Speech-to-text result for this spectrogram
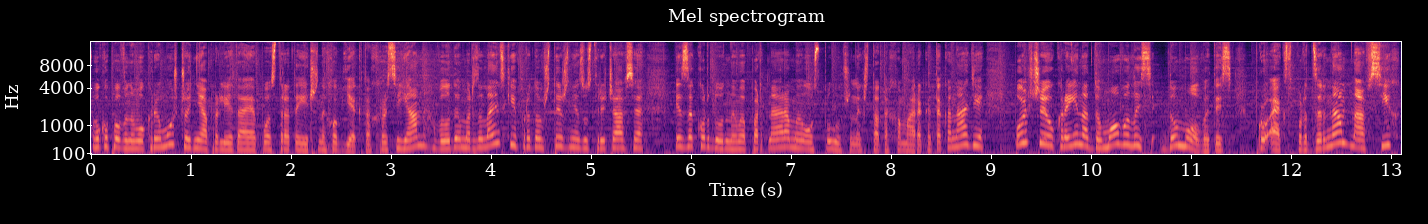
В окупованому Криму щодня прилітає по стратегічних об'єктах росіян. Володимир Зеленський впродовж тижня зустрічався із закордонними партнерами у Сполучених Штатах Америки та Канаді. Польща і Україна домовились домовитись про експорт зерна. А всіх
